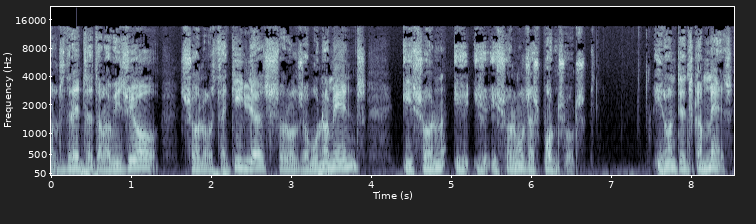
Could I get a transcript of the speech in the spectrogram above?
els drets de televisió, són les taquilles, són els abonaments i són, i, i, i són els sponsors. I no en tens cap més.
